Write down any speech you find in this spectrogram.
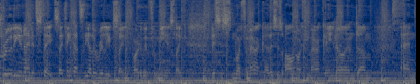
through the United States. I think that's the other really exciting part of it for me is like this is North America. This is all North America you know and um and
